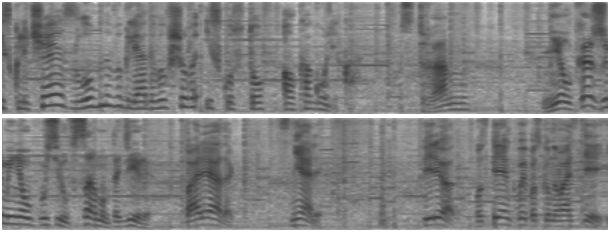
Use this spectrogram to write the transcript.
исключая злобно выглядывавшего из кустов алкоголика. Странно. Не алкаш же меня укусил в самом-то деле. Порядок. Сняли. Вперед, успеем к выпуску новостей.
